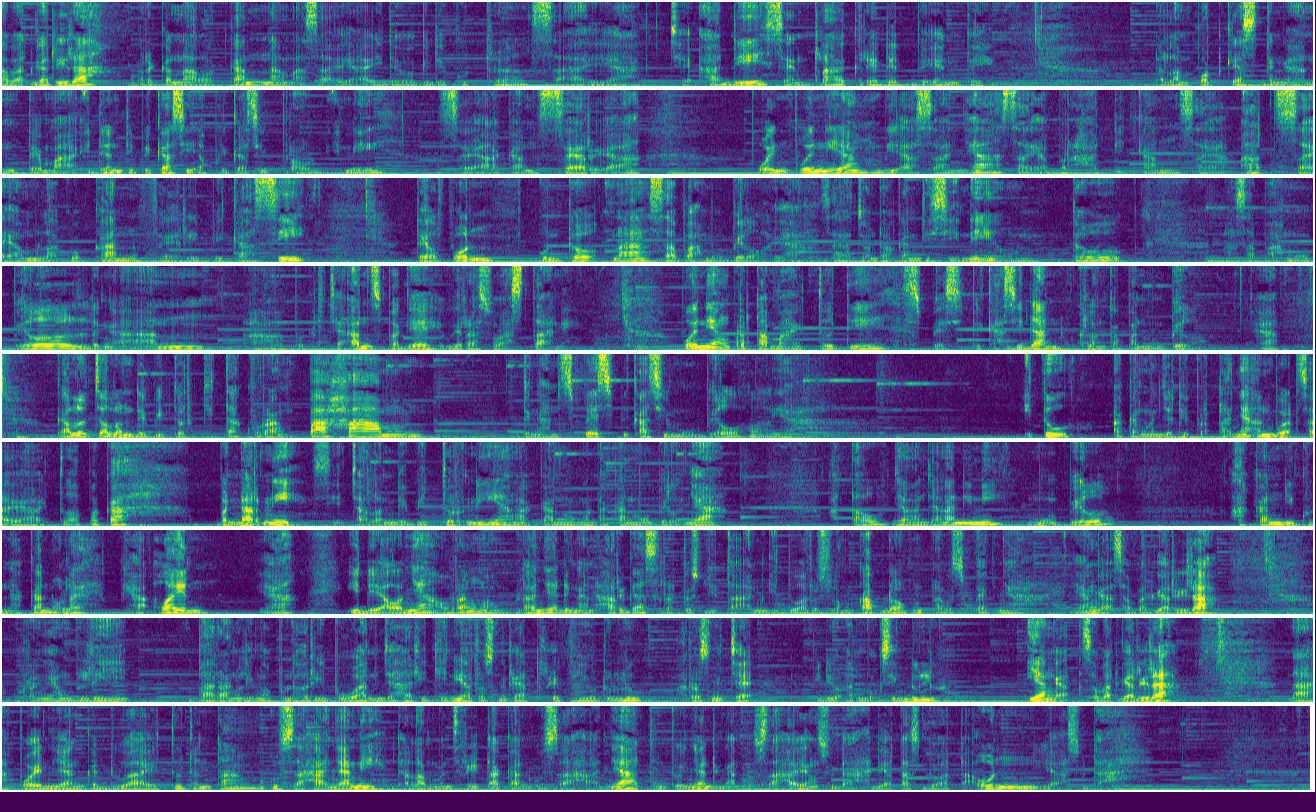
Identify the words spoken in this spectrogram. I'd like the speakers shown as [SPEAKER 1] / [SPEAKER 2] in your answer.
[SPEAKER 1] Sahabat Gadirah, perkenalkan nama saya Idewo Gede Putra, saya CAD Sentra Kredit BNT. Dalam podcast dengan tema identifikasi aplikasi Proud ini, saya akan share ya poin-poin yang biasanya saya perhatikan saat saya melakukan verifikasi telepon untuk nasabah mobil ya. Saya contohkan di sini untuk nasabah mobil dengan uh, pekerjaan sebagai wira swasta nih. Poin yang pertama itu di spesifikasi dan kelengkapan mobil ya. Kalau calon debitur kita kurang paham dengan spesifikasi mobil ya itu akan menjadi pertanyaan buat saya itu apakah benar nih si calon debitur nih yang akan menggunakan mobilnya atau jangan-jangan ini mobil akan digunakan oleh pihak lain ya. Idealnya orang mau belanja dengan harga 100 jutaan gitu harus lengkap dong tahu speknya. Ya nggak sahabat garira orang yang beli barang 50 ribuan hari gini harus ngeliat review dulu harus ngecek video unboxing dulu. Iya nggak sobat garira Nah, poin yang kedua itu tentang usahanya nih. Dalam menceritakan usahanya, tentunya dengan usaha yang sudah di atas 2 tahun, ya sudah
